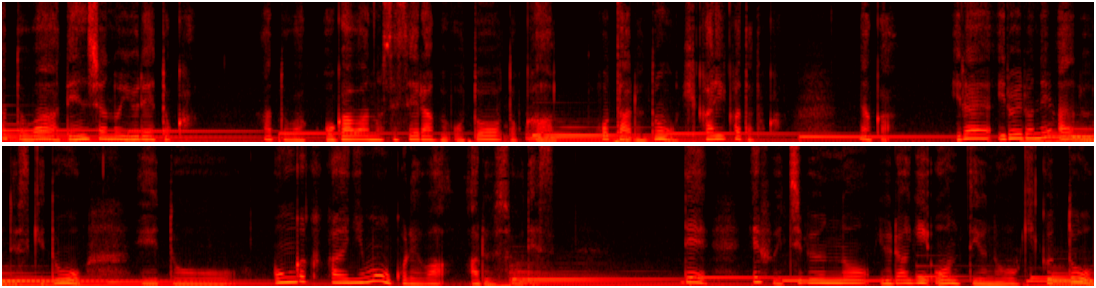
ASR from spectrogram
あとは電車の揺れとかあとは小川のせせらぐ音とか蛍の光り方とかなんかいらいろいろねあるんですけど、えーと、音楽界にもこれはあるそうです。で F1 分の揺らぎ音っていうのを聞くと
